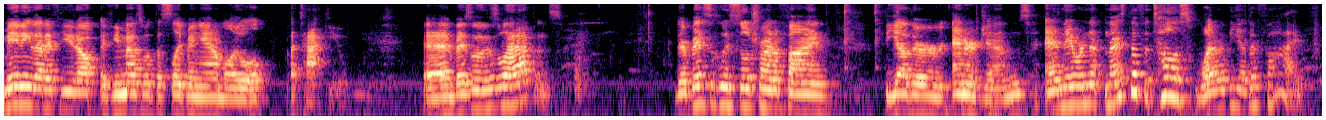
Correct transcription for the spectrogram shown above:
Meaning that if you don't, if you mess with the sleeping animal, it will attack you. And basically this is what happens. They're basically still trying to find the other Energems, and they were nice enough to tell us what are the other five.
